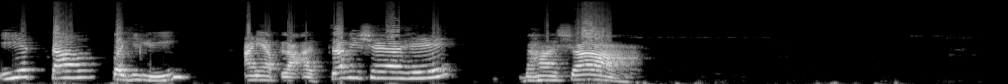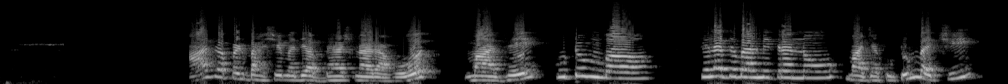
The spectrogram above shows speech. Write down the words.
इयत्ता पहिली आणि आपला आजचा विषय आहे भाषा. आज आपण भाषेमध्ये अभ्यासणार आहोत माझे कुटुंब. चला तर बालमित्रांनो माझ्या कुटुंबाची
